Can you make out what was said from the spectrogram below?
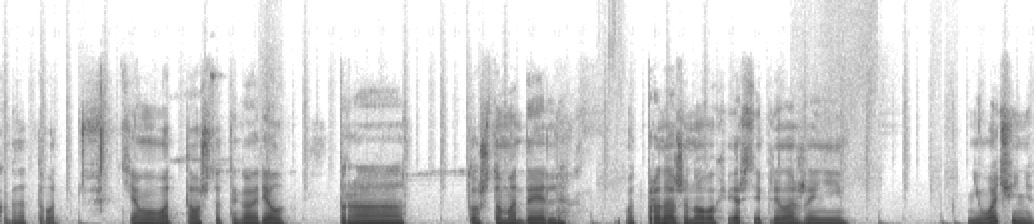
когда-то вот в тему вот того, что ты говорил про то, что модель вот продажи новых версий приложений не очень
